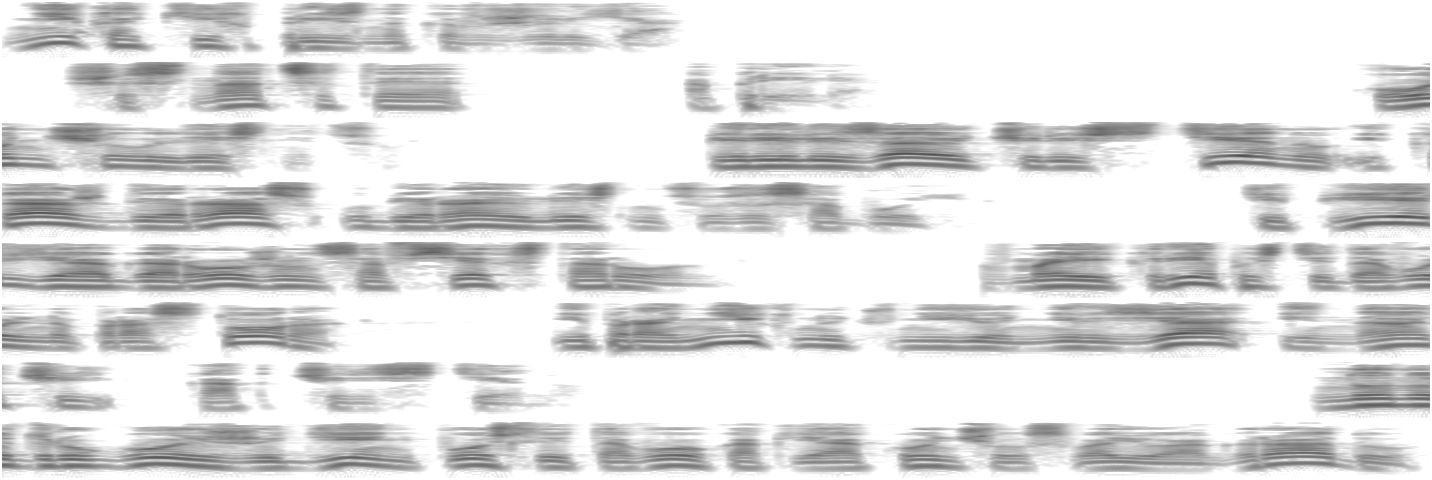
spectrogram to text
никаких признаков жилья. 16 апреля. Кончил лестницу перелезаю через стену и каждый раз убираю лестницу за собой. Теперь я огорожен со всех сторон. В моей крепости довольно простора, и проникнуть в нее нельзя иначе, как через стену. Но на другой же день после того, как я окончил свою ограду,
